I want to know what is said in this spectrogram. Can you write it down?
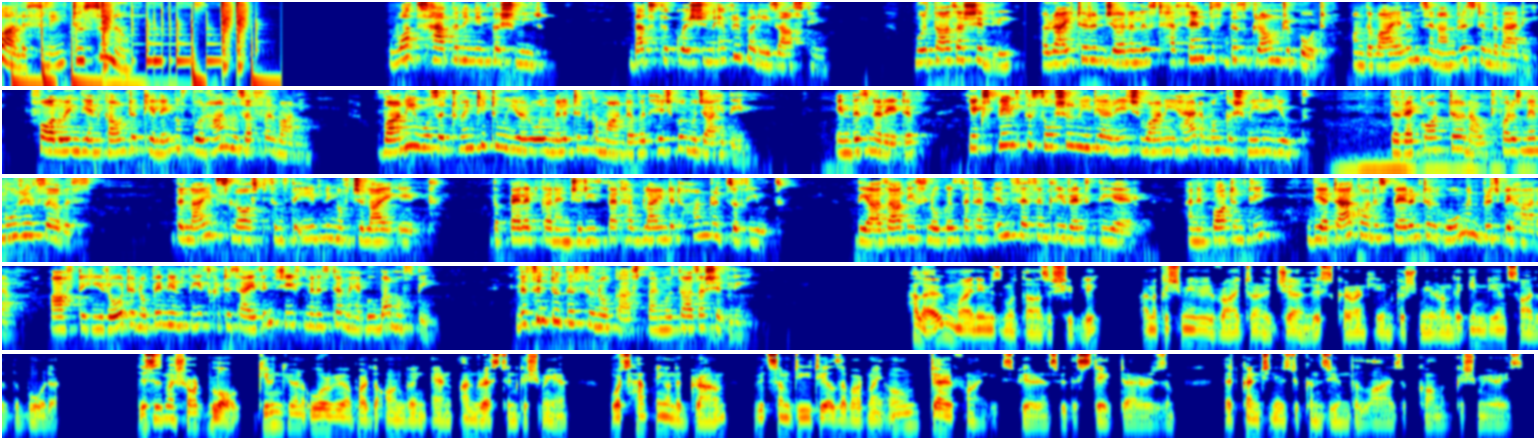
You are listening to Suno. What's happening in Kashmir? That's the question everybody is asking. Murtaza Shibli, a writer and journalist, has sent us this ground report on the violence and unrest in the valley following the encounter killing of Burhan Muzaffar Wani. Wani was a 22 year old militant commander with Hizbul Mujahideen. In this narrative, he explains the social media reach Wani had among Kashmiri youth, the record turnout for his memorial service, the lives lost since the evening of July 8th, the pellet gun injuries that have blinded hundreds of youth, the Azadi slogans that have incessantly rent the air, and importantly, the attack on his parental home in Bijbihara after he wrote an opinion piece criticizing Chief Minister Mehbooba Mufti. Listen to this Sunocast by Murtaza Shibli. Hello, my name is Murtaza Shibli. I'm a Kashmiri writer and a journalist currently in Kashmir on the Indian side of the border. This is my short blog giving you an overview about the ongoing unrest in Kashmir, what's happening on the ground, with some details about my own terrifying experience with the state terrorism that continues to consume the lives of common Kashmiris.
